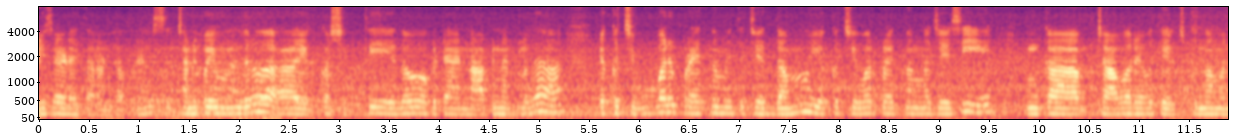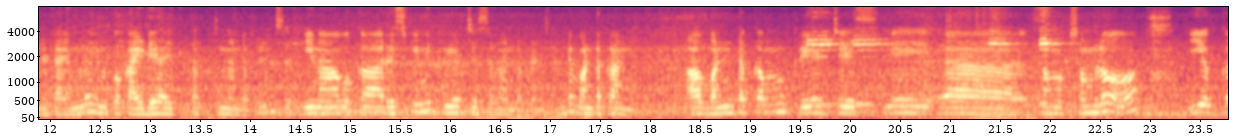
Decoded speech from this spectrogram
డిసైడ్ అవుతారంట ఫ్రెండ్స్ చనిపోయే ముందు ఆ యొక్క శక్తి ఏదో ఒకటి ఆయన ఆపినట్లుగా ఈ యొక్క చివరి ప్రయత్నం అయితే చేద్దాము. ఈ యొక్క చివరి ప్రయత్నంగా చేసి ఇంకా చావరేవో తేల్చుకుందాం అనే టైంలో ఈయనకు ఒక ఐడియా అయితే తగ్గుతుందంట ఫ్రెండ్స్ ఈయన ఒక రెసిపీని క్రియేట్ చేస్తాడంట ఫ్రెండ్స్ అంటే వంటకాన్ని. ఆ వంటకం క్రియేట్ చేసే సమక్షంలో ఈ యొక్క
